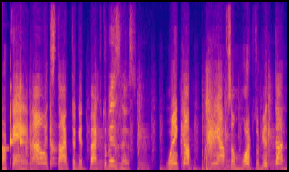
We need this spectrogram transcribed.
Okay, now it's time to get back to business. Wake up, we have some work to get done.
